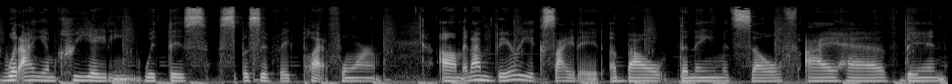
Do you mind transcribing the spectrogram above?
what I am creating with this specific platform. Um, and I'm very excited about the name itself. I have been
